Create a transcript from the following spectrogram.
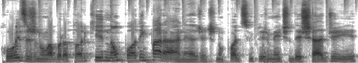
coisas no laboratório que não podem parar, né? A gente não pode simplesmente deixar de ir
